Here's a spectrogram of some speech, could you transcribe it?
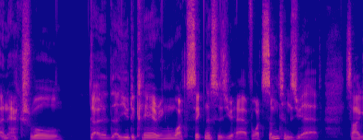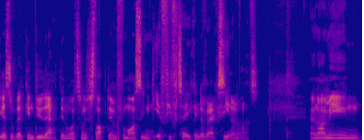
an actual. Are you declaring what sicknesses you have, what symptoms you have? So I guess if they can do that, then what's going to stop them from asking if you've taken the vaccine or not? And I mean,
